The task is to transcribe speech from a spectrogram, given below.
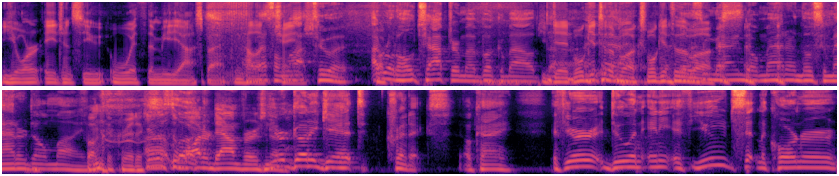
your agency with the media aspect and how that's, That's a changed. lot to it. I wrote a whole chapter in my book about. uh, You did. We'll get to the books. We'll get to the those who books. mind don't matter, and those who matter don't mind. Fuck the critics. Give us the watered down version. You're Of, gonna get critics, okay? If you're doing any, if you sit in the corner,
